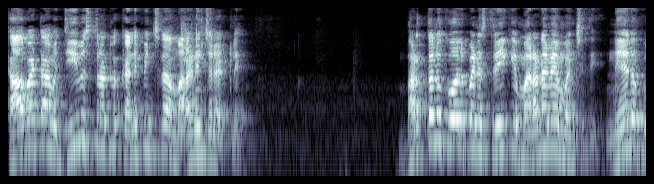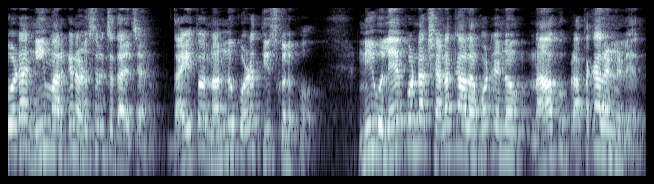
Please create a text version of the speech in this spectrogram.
కాబట్టి ఆమె జీవిస్తున్నట్లు కనిపించినా మరణించినట్లే. భర్తను కోల్పోయిన స్త్రీకి మరణమే మంచిది. నేను కూడా నీ మార్గాన్ని అనుసరించదలిచాను. దయతో నన్ను కూడా తీసుకుని పో. నీవు లేకుండా క్షణకాలం కూడా నేను నాకు బ్రతకాలని లేదు.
